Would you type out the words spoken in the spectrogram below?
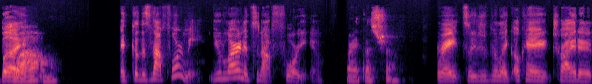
But wow, because it, it's not for me. You learn it's not for you. Right, that's true. Right, so you just be like, okay, try to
